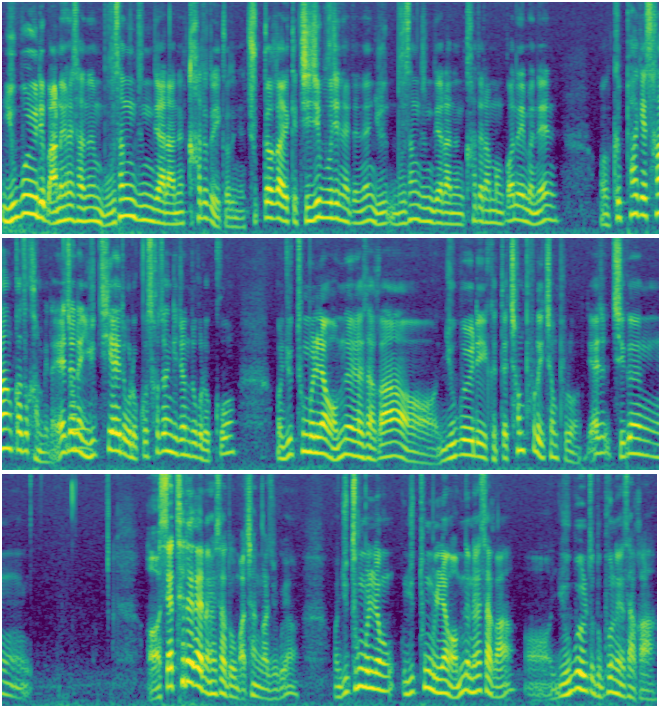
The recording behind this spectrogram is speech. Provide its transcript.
유보율이 많은 회사는 무상증자라는 카드도 있거든요. 주가가 이렇게 지지부진할 때는 유, 무상증자라는 카드를 한번 꺼내면은 어, 급하게 상한가도 갑니다. 예전에 오. UTI도 그렇고 서전기전도 그렇고 어, 유통 물량 없는 회사가 어, 유보율이 그때 1000% 2000% 예전 지금 어, 세트레가라는 회사도 마찬가지고요. 어, 유통 물량 유통 물량 없는 회사가 어, 유보율도 높은 회사가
